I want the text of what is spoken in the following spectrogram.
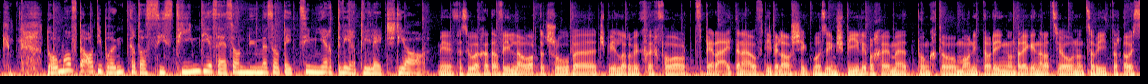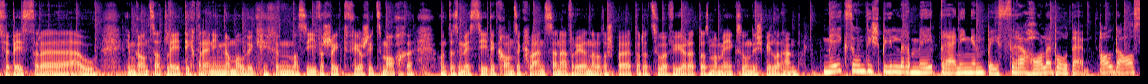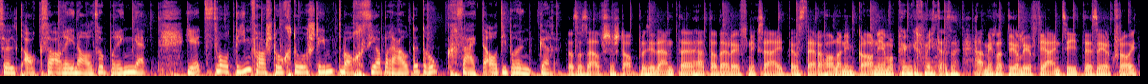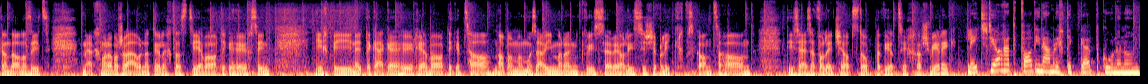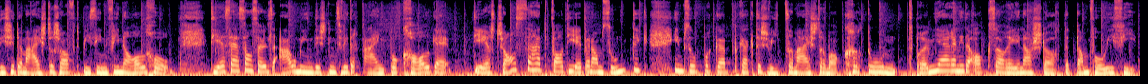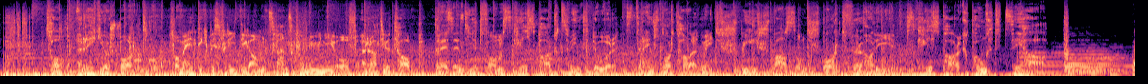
Darum hofft Adi Brünker, dass sein Team diese Saison nicht mehr so dezimiert wird wie letztes Jahr. Wir versuchen an vielen Orten zu schrauben, die Spieler wirklich vorzubereiten auf die Belastung, die sie im Spiel bekommen, punkto Monitoring und Regeneration und so weiter. Uns zu verbessern, auch im ganzen Athletiktraining nochmal wirklich einen massiven Schritt für Schritt zu machen. Und das müsste in den Konsequenzen auch früher oder später dazu führen, dass wir mehr gesunde Spieler haben. Mehr gesunde Spieler, mehr Training, einen besseren Hallenboden. All das soll die AXA Arena also bringen. Jetzt, wo die Infrastruktur stimmt, wächst aber auch der Druck, sagt Adi Brünker. Also selbst der Stadtpräsident äh, hat an der Eröffnung gesagt, aus dieser Halle nimmt gar niemand Punkte mit. Also hat mich natürlich auf die einen Seite sehr gefreut und andererseits merkt man aber schon auch natürlich, dass die Erwartungen hoch sind. Ich bin nicht dagegen, höhere Erwartungen zu haben, aber man muss auch immer einen gewissen realistischen Blick auf das Ganze haben und die Saison von letztes Jahr zu toppen wird sicher schwierig. Letztes Jahr hat Pfadi nämlich den Cup gewonnen und ist in der Meisterschaft bis ins Finale gekommen. Diese Saison soll es auch mindestens wieder ein Pokal geben. Die erste Chance hat Pfadi eben am Sonntag im Supercup gegen den Schweizer Meister Wacker Thun. Die Premiere in der AXA Arena startet am 5. Top Regiosport. Vom Montag bis Freitag am 20.09 Uhr auf Radio Top. Präsentiert vom Skillspark Zwintertour. Die Trennsporthalle mit Spiel, Spass und Sport für alle. Skillspark.ch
